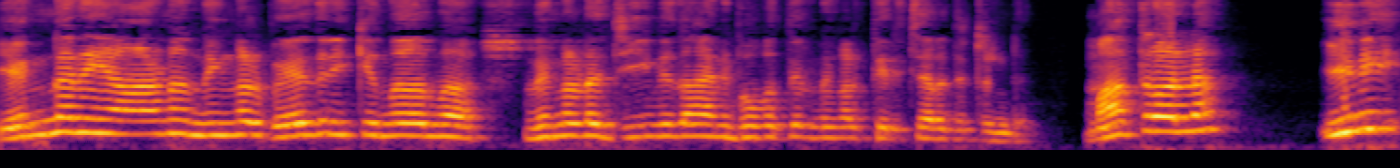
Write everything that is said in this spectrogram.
എങ്ങനെയാണ് നിങ്ങൾ വേദനിക്കുന്നതെന്ന് നിങ്ങളുടെ ജീവിതാനുഭവത്തിൽ നിങ്ങൾ തിരിച്ചറിഞ്ഞിട്ടുണ്ട്. മാത്രമല്ല ഇനി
